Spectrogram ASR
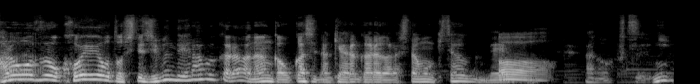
あ。アローズを超えようとして自分で選ぶからなんかおかしなギャラガラガラしたもん着ちゃうんで、ああの、普通に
